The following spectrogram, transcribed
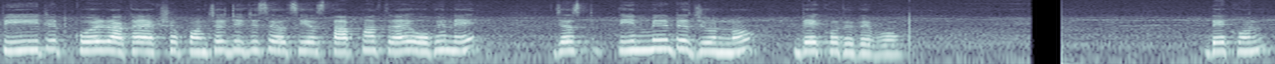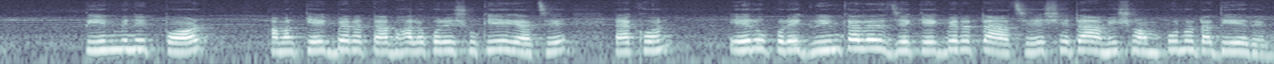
প্রিহিটেড করে রাখা একশো পঞ্চাশ ডিগ্রি সেলসিয়াস তাপমাত্রায় ওভেনে জাস্ট তিন মিনিটের জন্য বেক হতে দেব। দেখুন, তিন মিনিট পর আমার কেক ব্যাটারটা ভালো করে শুকিয়ে গেছে। এখন এর উপরে গ্রিন কালারের যে কেক ব্যাটারটা আছে, সেটা আমি সম্পূর্ণটা দিয়ে দেব।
